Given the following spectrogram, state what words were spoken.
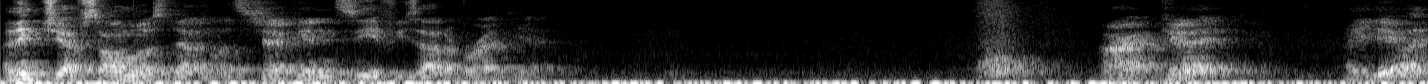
I think Jeff's almost done. Let's check in and see if he's out of breath yet. All right, good. How you doing?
